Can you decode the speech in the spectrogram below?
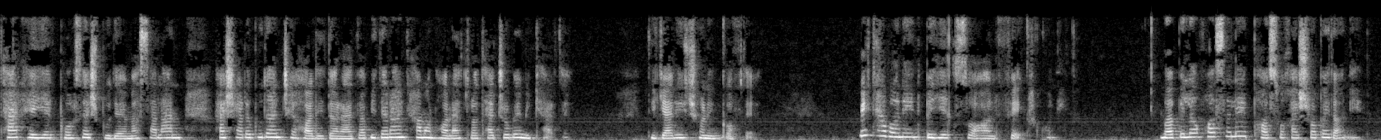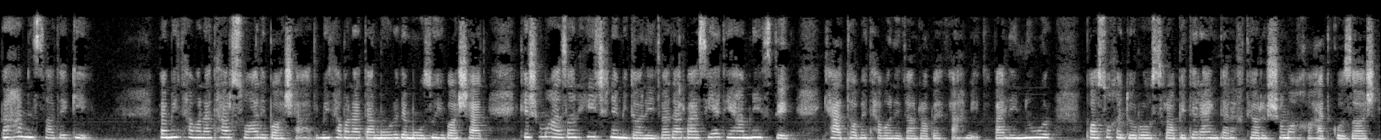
طرح یک پرسش بوده مثلا حشره بودن چه حالی دارد و بیدرنگ همان حالت را تجربه می‌کرده. دیگری چنین گفته می توانید به یک سوال فکر کنید و بلافاصله پاسخش را بدانید. به همین سادگی. و می تواند هر سوالی باشد می تواند در مورد موضوعی باشد که شما از آن هیچ نمی‌دانید و در وضعیتی هم نیستید که حتی بتوانید آن را بفهمید. ولی نور پاسخ درست را بیدرنگ در اختیار شما خواهد گذاشت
